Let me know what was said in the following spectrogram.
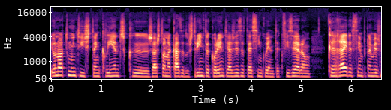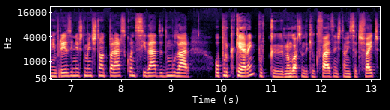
Eu noto muito isto em clientes que já estão na casa dos 30, 40 e às vezes até 50, que fizeram carreira sempre na mesma empresa e neste momento estão a deparar-se com a necessidade de mudar, ou porque querem, porque não gostam daquilo que fazem, estão insatisfeitos,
